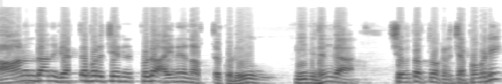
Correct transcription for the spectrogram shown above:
ఆ ఆనందాన్ని వ్యక్తపరిచేటప్పుడు ఆయనే నర్తకుడు. ఈ విధంగా శివతత్వం అక్కడ చెప్పబడి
